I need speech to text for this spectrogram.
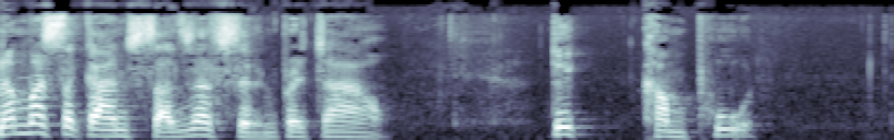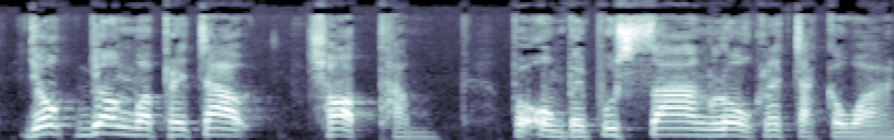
นมัสการสรรเสริญพระเจ้า ด้วยคำพูด ยกย่องว่าพระเจ้าชอบธรรม พระองค์เป็นผู้สร้างโลกและจักรวาล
